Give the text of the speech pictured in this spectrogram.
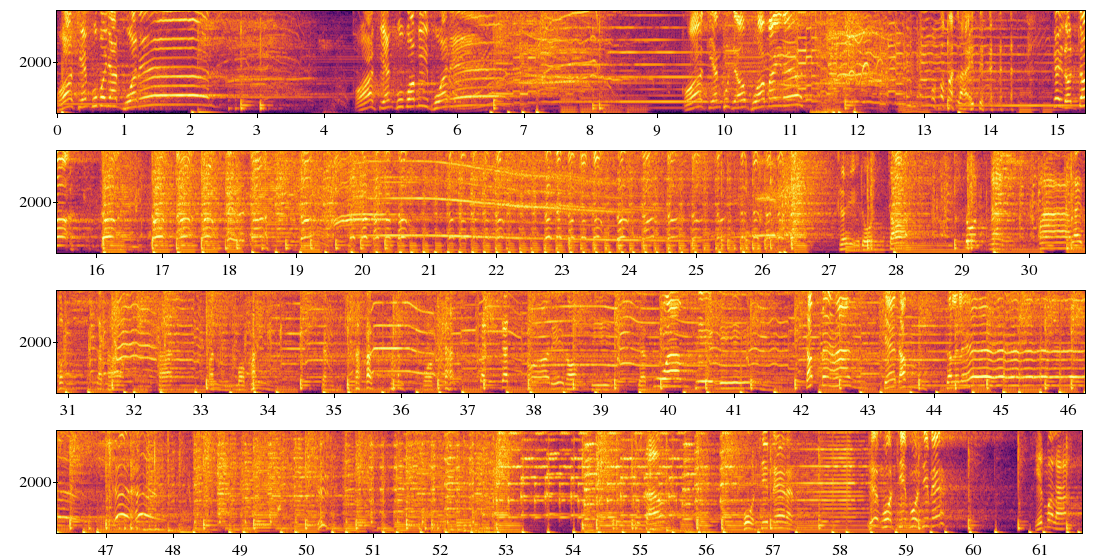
ขอเสียงผู้บริยานผัวเน้ขอเสียงผู้บ่มีผัวเน้ ขอเสียงผู้เสียวผัวไหมเน้โอ้มาหลายเจ้ใกล้หล่นเจาะเจาะเจาะเจาะเจาะใกล้หล่นเจาะเจาะเจาะเจาะเจาะเจาะเจาะเคยโดนเจาะโดนไงมาไล่คนกระทำสารมันบ่พังจังสารมันบ่พังจังกัน ทอดีน้องทีอยากความเสียงกับแม่ห้างแกดำสะลเลเฮ้เฮ้ผู้สาวพูดซิมแน่นั่นเรื่องพูดซิมพูดซิมแน่เห็นบ่ละ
